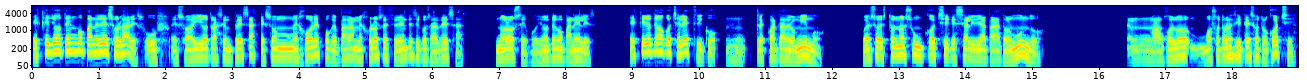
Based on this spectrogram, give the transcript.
Es que yo tengo paneles solares. Uf, eso hay otras empresas que son mejores porque pagan mejor los excedentes y cosas de esas. No lo sé, porque yo no tengo paneles. Es que yo tengo coche eléctrico. Tres cuartas de lo mismo. Por eso esto no es un coche que sea el ideal para todo el mundo. Mm, a lo mejor vosotros necesitáis otro coche.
